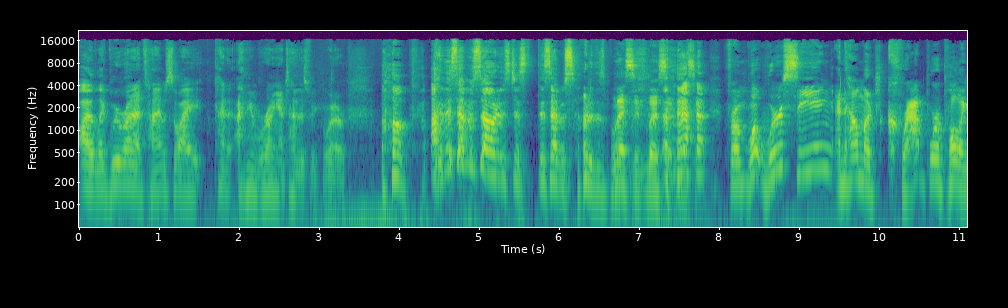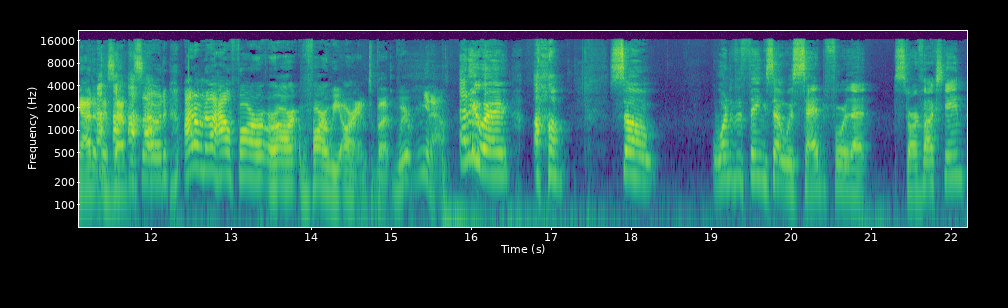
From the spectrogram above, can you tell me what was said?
I, like we were running out of time, so I kind of I mean we're running out of time this week, but whatever. Um, uh, this episode is just this episode at this point. Listen, listen, listen. From what we're seeing and how much crap we're pulling out of this episode, I don't know how far or are, far we aren't, but we're you know. anyway, um, so one of the things that was said for that Star Fox game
